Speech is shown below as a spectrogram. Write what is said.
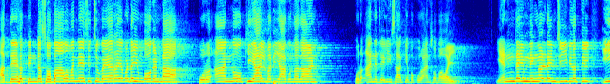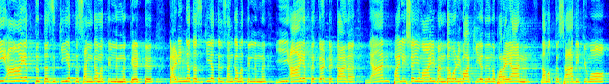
അദ്ദേഹത്തിന്റെ സ്വഭാവം അന്വേഷിച്ചു വേറെ എവിടെയും പോകണ്ട. ഖുർആൻ നോക്കിയാൽ മതിയാകുന്നതാണ്. ഖുർആനെ ജലീസാക്കിയപ്പോൾ ഖുർആൻ സ്വഭാവമായി. എന്റെയും നിങ്ങളുടെയും ജീവിതത്തിൽ ഈ ആയത്ത് തസ്കിയത്ത് സംഗമത്തിൽ നിന്ന് കേട്ട് കഴിഞ്ഞ തസ്കിയത്തിൽ സംഗമത്തിൽ നിന്ന് ഈ ആയത്ത് കേട്ടിട്ടാണ് ഞാൻ പലിശയുമായി ബന്ധമൊഴിവാക്കിയത് എന്ന് പറയാൻ നമുക്ക് സാധിക്കുമോ?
